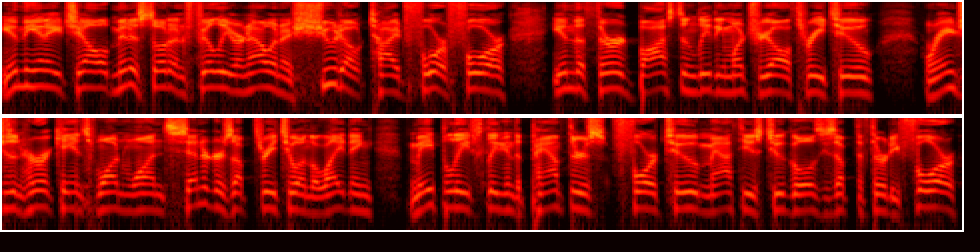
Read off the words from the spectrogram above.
In the NHL, Minnesota and Philly are now in a shootout tied 4 4 in the third. Boston leading Montreal 3 2. Rangers and Hurricanes 1 1. Senators up 3 2 on the Lightning. Maple Leafs leading the Panthers 4 2. Matthews, two goals. He's up to 34.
